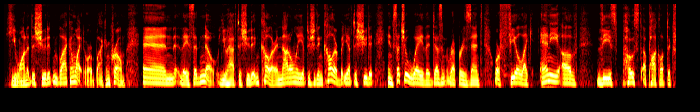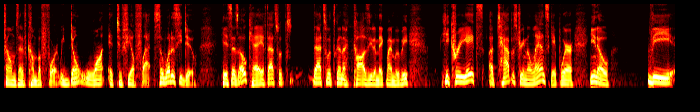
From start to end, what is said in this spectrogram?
he wanted to shoot it in black and white or black and chrome. And they said, no, you have to shoot it in color. And not only you have to shoot in color, but you have to shoot it in such a way that doesn't represent or feel like any of these post apocalyptic films that have come before it. We don't want it to feel flat. So what does he do? He says, okay, if that's what's, that's what's going to cause you to make my movie. He creates a tapestry and a landscape where, you know, the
